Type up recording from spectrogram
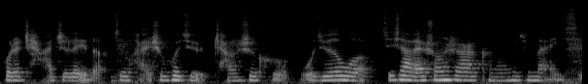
或者茶之类的，就还是会去尝试喝。我觉得我接下来双十二可能会去买一些。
